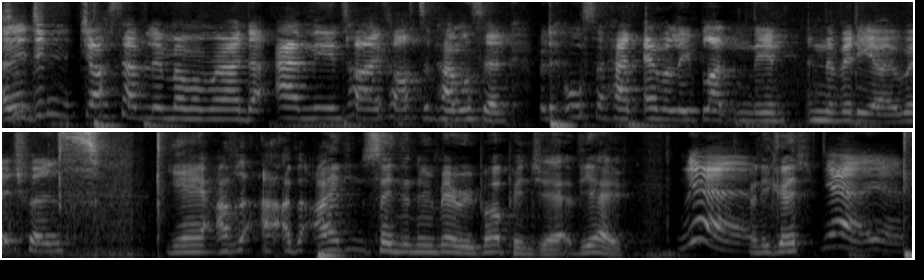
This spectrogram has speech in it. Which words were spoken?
And it didn't just have Lin Manuel Miranda and the entire cast of Hamilton, but it also had Emily Blunt in the in the video, which was Yeah, I've, I, I haven't seen the new Mary Poppins yet. Have you? yeah, Any good? yeah, yeah.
